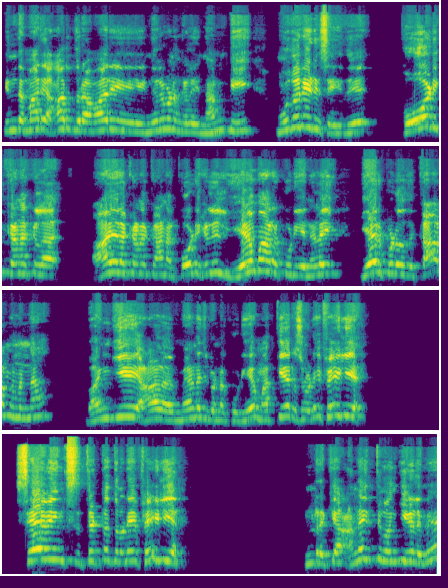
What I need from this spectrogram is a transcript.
இந்த மாதிரி ஆருத்ரா மாதிரி நிறுவனங்களை நம்பி முதலீடு செய்து கோடிக்கணக்கில் ஆயிரக்கணக்கான கோடிகளில் ஏமாறக்கூடிய நிலை ஏற்படுவது காரணம் என்ன? வங்கியை மேனேஜ் பண்ணக்கூடிய மத்திய அரசுடைய ஃபெயிலியர் சேவிங்ஸ் திட்டத்தினுடைய ஃபெயிலியர் இன்றைக்கு அனைத்து வங்கிகளுமே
